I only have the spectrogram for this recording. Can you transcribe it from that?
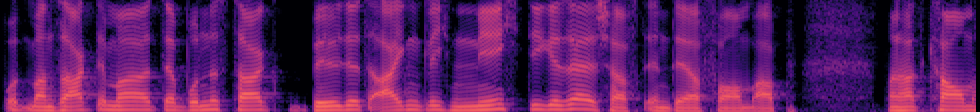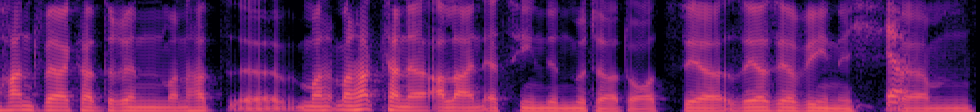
und man sagt immer, der Bundestag bildet eigentlich nicht die Gesellschaft in der Form ab. Man hat kaum Handwerker drin, man hat, äh, man, man hat keine alleinerziehenden Mütter dort. Sehr, sehr, sehr wenig. Ja. Ähm,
